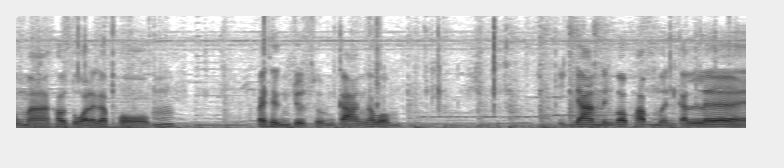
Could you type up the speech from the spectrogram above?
ลงมาเข้าตัวแล้วก็ผม ไปถึงจุดศูนย์กลางครับผม อีกด้านหนึ่งก็พับเหมือนกันเลย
